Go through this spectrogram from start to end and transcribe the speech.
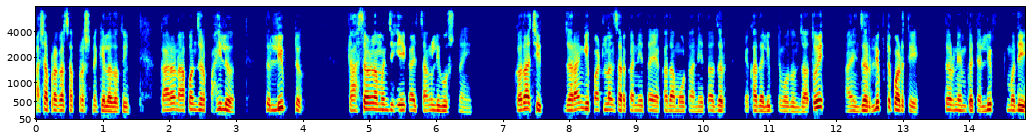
अशा प्रकारचा प्रश्न केला जातोय. कारण आपण जर पाहिलं तर लिफ्ट ढासळणं म्हणजे हे काय चांगली गोष्ट नाही. कदाचित जरांगे पाटलांसारखा नेता एखादा मोठा नेता जर एखाद्या लिफ्ट मधून जातोय आणि जर लिफ्ट पडते तर नेमकं त्या लिफ्टमध्ये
